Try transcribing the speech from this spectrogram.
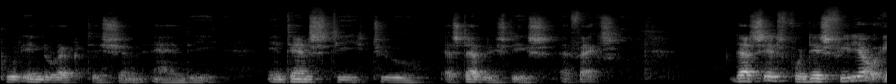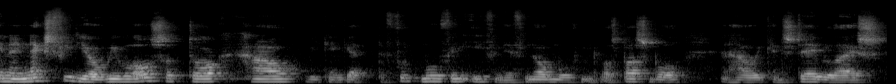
put in the repetition and the intensity to establish these effects. That's it for this video. In the next video we will also talk how we can get the foot moving even if no movement was possible and how we can stabilize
